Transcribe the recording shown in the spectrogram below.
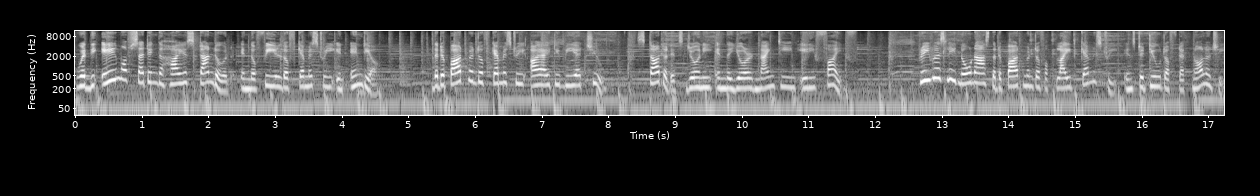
With the aim of setting the highest standard in the field of chemistry in India, the Department of Chemistry IIT BHU started its journey in the year 1985. Previously known as the Department of Applied Chemistry Institute of Technology,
